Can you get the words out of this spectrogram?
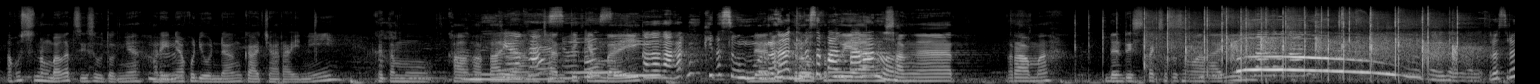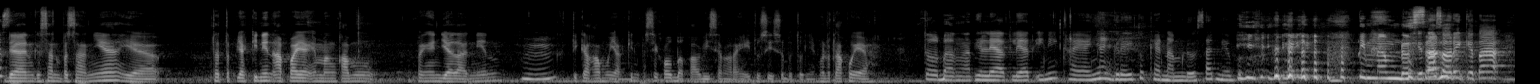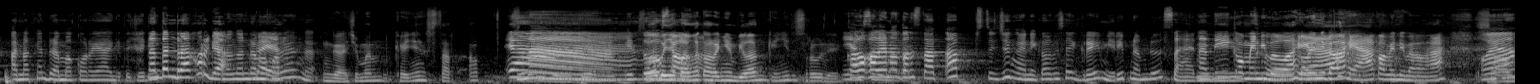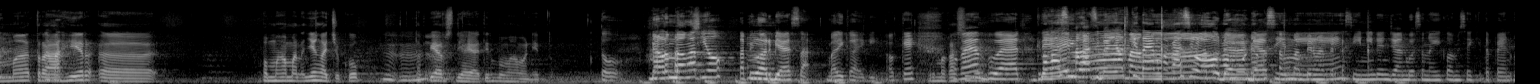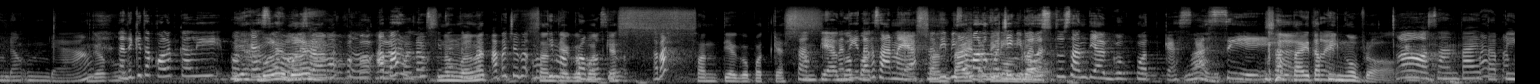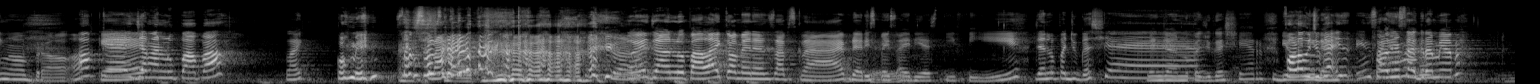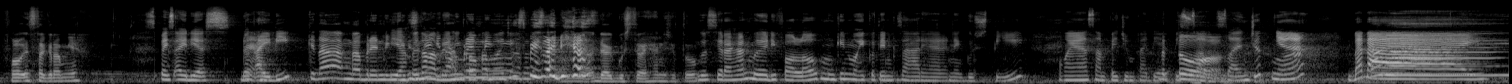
aku seneng banget sih sebetulnya hari ini aku diundang ke acara ini ketemu kakak-kakak yang cantik yang baik Kakak-kakak kita dan seumuran. Kita- kita kru-kru sepantaran yang loh. sangat ramah dan respect satu sama lain Sorry, sorry, sorry. Terus terus. dan kesan pesannya ya tetap yakinin apa yang emang kamu pengen jalanin ketika kamu yakin pasti kau bakal bisa ngeraih itu sih sebetulnya menurut aku ya Betul banget. Dilihat-lihat ini kayaknya Grey itu kayak enam dosan ya bu. Tim 6 dosa. kita sorry kita anaknya drama Korea gitu jadi Nonton drakor gak? nonton drama Nggak ya? Korea nggak? enggak cuman kayaknya startup Ya. Nah itu Soalnya banyak banget orang yang bilang kayaknya itu seru deh Ya, Kalau kalian nonton startup, setuju nggak nih kalau misalnya Grey mirip 6 dosan? Nanti gitu. komen di bawah ya. Komen di bawah ya, komen di bawah. Pokoknya, sama terakhir eh, pemahaman aja nggak cukup tapi harus dihayatin pemahaman itu tuh. Dalam banget. kecil, tapi luar biasa. Balik lagi, oke? Terima kasih Pokoknya ya. buat Grey, Makasih makasih banget. banyak Kita banget. yang makasih loh udah datang mampir-mampir ke sini dan jangan bosan lagi kalau misalnya kita pengen undang-undang. Nanti kita collab kali podcast. boleh, kalau boleh. sama- Apa? seneng banget Apa coba mungkin mau promosi podcast. Apa? Santiago podcast Santiago Nanti kita ke sana ya. Podcast. Nanti bisa malu kucing goes to Santiago podcast. Asik. santai tapi ngobrol Oh, santai tapi ngobrol. Oke. Oke, jangan lupa apa? like, komen, subscribe. Oke, jangan lupa like, comment, dan subscribe dari Space Ideas TV. Jangan lupa juga share. Dan jangan lupa juga share video Follow ini juga dan- in- follow Instagramnya. Instagramnya apa? follow instagramnya spaceideas.id. Kita nggak branding Iya, di kita nggak branding, kalau kamu aja nggak Space Ideas. ada Gusti Rehan di situ Gusti Rehan boleh di follow, mungkin mau ikutin kesehariannya Gusti. Pokoknya sampai jumpa di Betul. episode selanjutnya. Bye bye.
